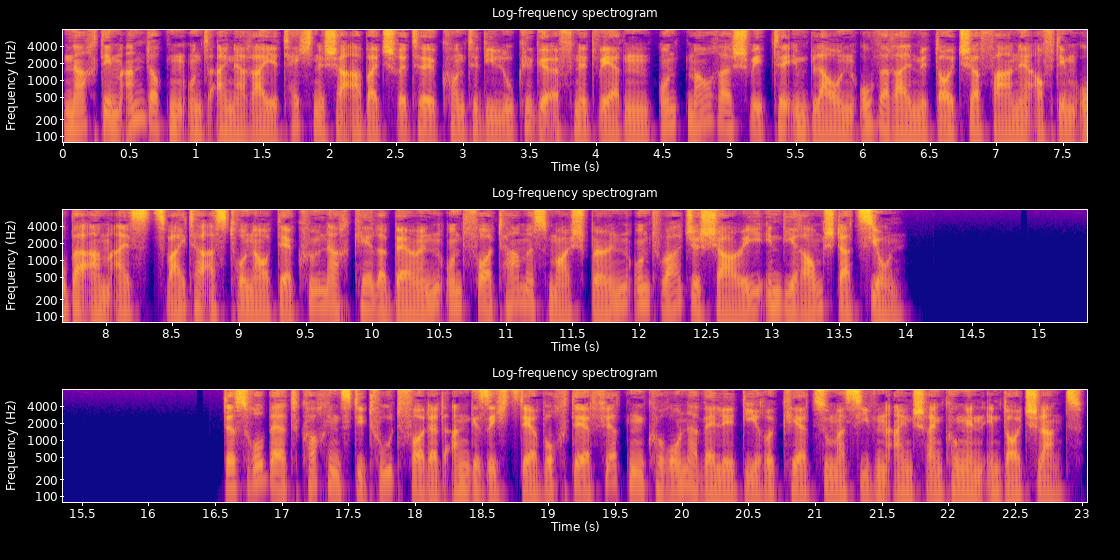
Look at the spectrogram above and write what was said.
Nach dem Andocken und einer Reihe technischer Arbeitsschritte konnte die Luke geöffnet werden und Maurer schwebte im blauen Overall mit deutscher Fahne auf dem Oberarm als zweiter Astronaut der Crew nach Caleb Barron und vor Thomas Marshburn und Roger Shari in die Raumstation. Das Robert Koch Institut fordert angesichts der Wucht der vierten Corona-Welle die Rückkehr zu massiven Einschränkungen in Deutschland.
